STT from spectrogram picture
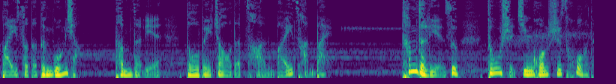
白色的灯光下，他们的脸都被照得惨白惨白，他们的脸色都是惊慌失措的，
